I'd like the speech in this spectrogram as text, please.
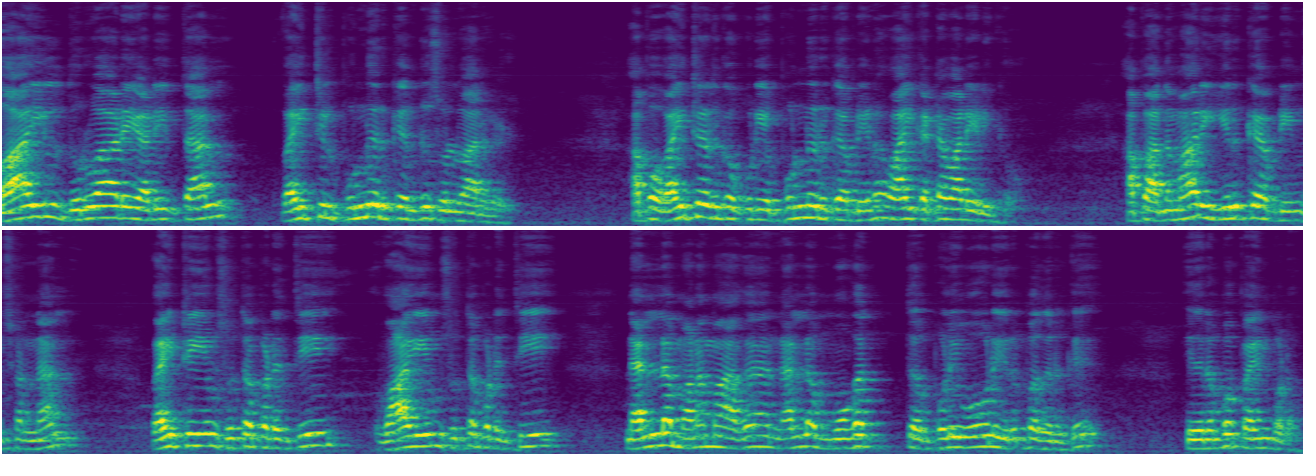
வாயில் துர்வாடை அடித்தால் வயிற்றில் புண்ணு இருக்கு என்று சொல்வார்கள். அப்போ வயிற்றில் இருக்கக்கூடிய புண்ணு இருக்குது அப்படின்னா வாய் கெட்டவாடை அடிக்கும். அப்போ அந்த மாதிரி இருக்குது அப்படின்னு சொன்னால் வயிற்றையும் சுத்தப்படுத்தி வாயையும் சுத்தப்படுத்தி நல்ல மனமாக நல்ல முகத்த பொலிவோடு இருப்பதற்கு இது ரொம்ப பயன்படும்.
